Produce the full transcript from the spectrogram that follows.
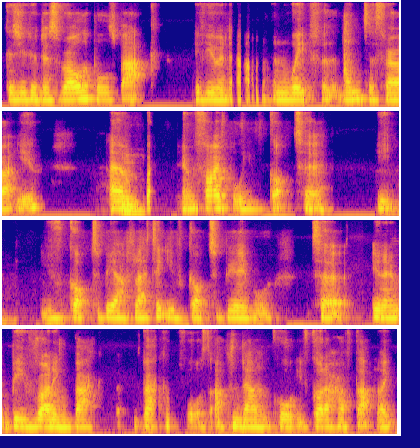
because you could just roll the balls back if you were down and wait for them to throw at you um mm. in five ball you've got to you, you've got to be athletic you've got to be able to you know be running back back and forth up and down the court. You've got to have that like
